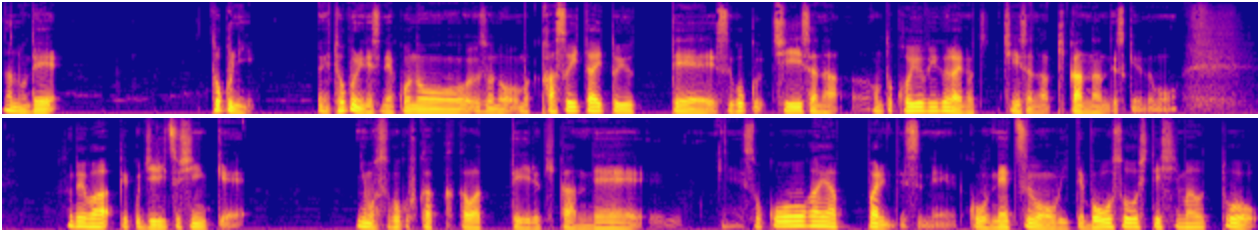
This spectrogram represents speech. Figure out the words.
なので、特に、特にですね、この、その、まあ、下垂体といって、すごく小さな、ほんと小指ぐらいの小さな器官なんですけれども、それは結構自律神経にもすごく深く関わっている器官で、そこがやっぱりですね、こう熱を帯びて暴走してしまうと、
